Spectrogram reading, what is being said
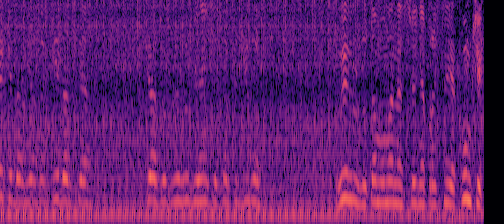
Викидав, я закидався. Зараз відвезу бігенько це діло. Вигружу. Там у мене сьогодні працює кумчик,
